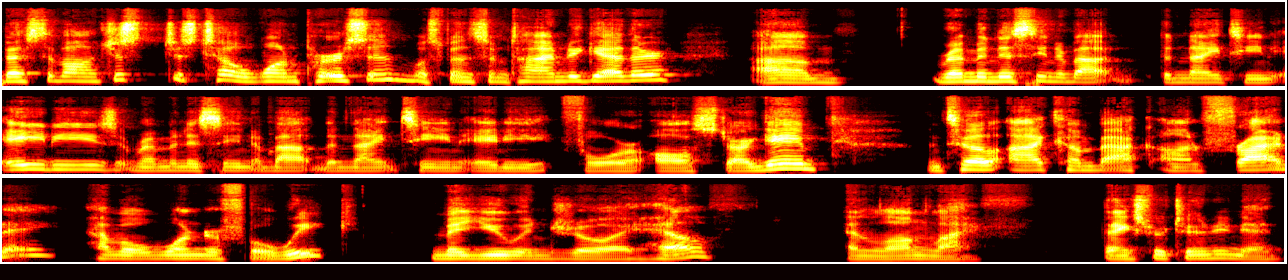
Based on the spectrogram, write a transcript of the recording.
best of all, just just tell one person. We'll spend some time together, um, reminiscing about the 1980s, reminiscing about the 1984 All Star Game. Until I come back on Friday, have a wonderful week May you enjoy health and long life. Thanks for tuning in.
